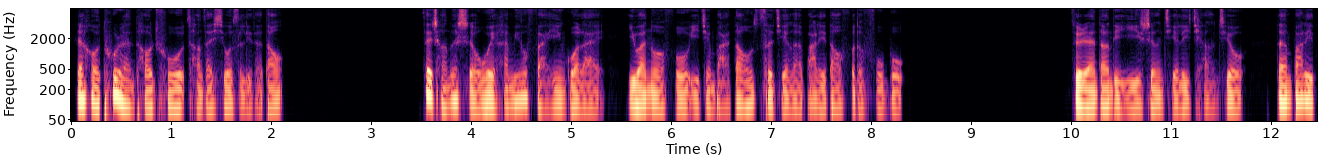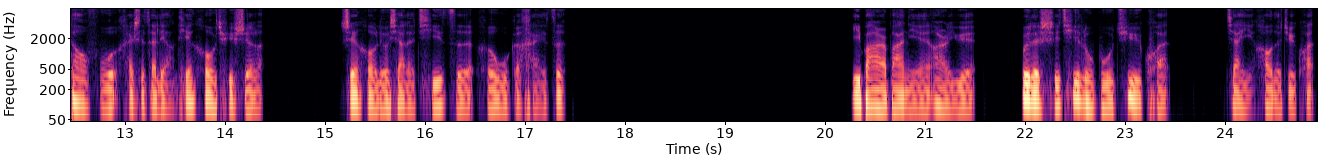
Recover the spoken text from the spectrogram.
然后突然掏出藏在袖子里的刀。在场的守卫还没有反应过来，伊万诺夫已经把刀刺进了巴里道夫的腹部。虽然当地医生竭力抢救，但巴里道夫还是在两天后去世了，身后留下了妻子和五个孩子。一八二八年二月，为了十七卢布巨款（加引号的巨款），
